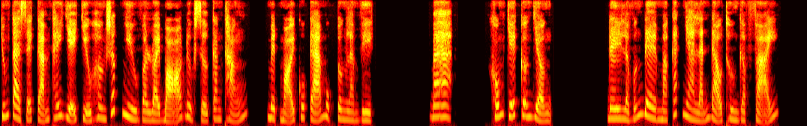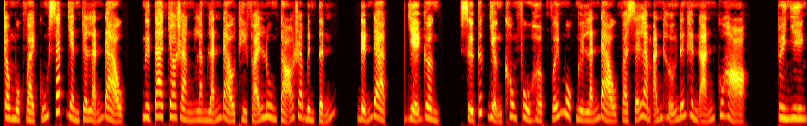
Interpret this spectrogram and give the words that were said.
chúng ta sẽ cảm thấy dễ chịu hơn rất nhiều và loại bỏ được sự căng thẳng, mệt mỏi của cả một tuần làm việc 3. Khống chế cơn giận Đây là vấn đề mà các nhà lãnh đạo thường gặp phải. Trong một vài cuốn sách dành cho lãnh đạo, người ta cho rằng làm lãnh đạo thì phải luôn tỏ ra bình tĩnh đỉnh đạt dễ gần. Sự tức giận không phù hợp với một người lãnh đạo và sẽ làm ảnh hưởng đến hình ảnh của họ. Tuy nhiên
